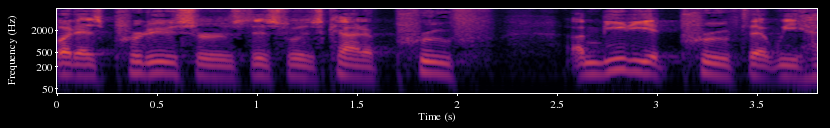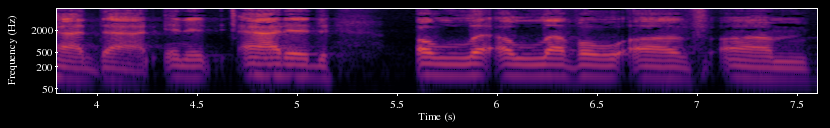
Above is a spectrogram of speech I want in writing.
but as producers, this was kind of proof, immediate proof that we had that, and it added a, le- a level of. Um,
